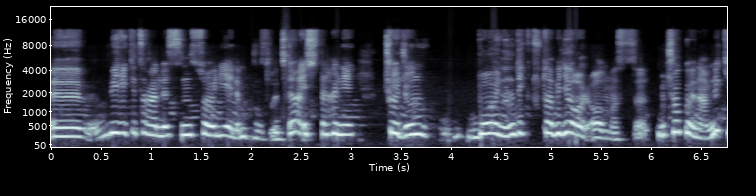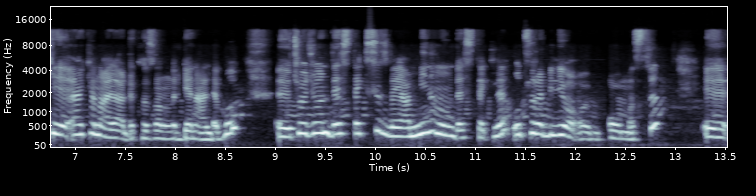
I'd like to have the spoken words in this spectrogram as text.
e, bir iki tanesini söyleyelim hızlıca. İşte hani çocuğun boynunu dik tutabiliyor olması. Bu çok önemli ki erken aylarda kazanılır genelde bu. E, çocuğun desteksiz veya minimum destekle oturabiliyor olması. E,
